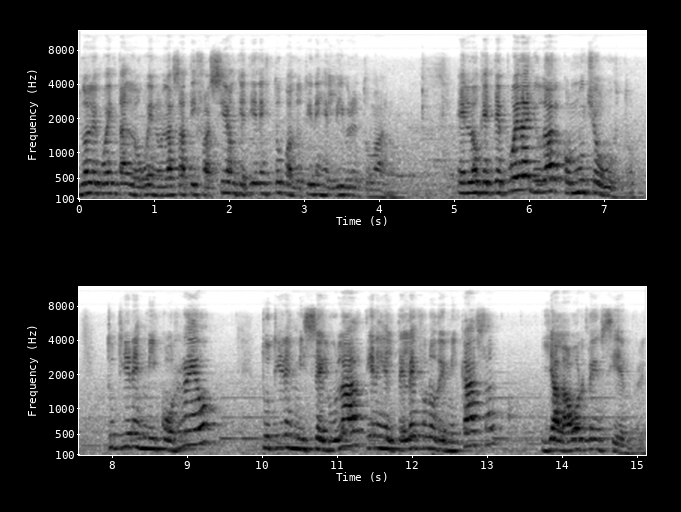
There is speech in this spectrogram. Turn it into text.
No le cuentan lo bueno, la satisfacción que tienes tú cuando tienes el libro en tu mano. En lo que te pueda ayudar con mucho gusto. Tú tienes mi correo, tú tienes mi celular, tienes el teléfono de mi casa y a la orden siempre.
